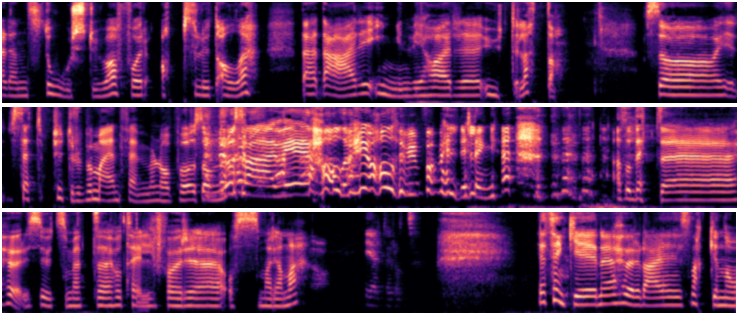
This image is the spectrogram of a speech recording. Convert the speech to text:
er den storstua for absolutt alle. Det, det er ingen vi har utelatt, da. Så set, putter du på meg en femmer nå på og så er vi, holder, vi, holder vi på veldig lenge. altså, dette høres ut som et eh, hotell for eh, oss, Marianne. Ja, helt rått. Jeg tenker, Når jeg hører deg snakke nå,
